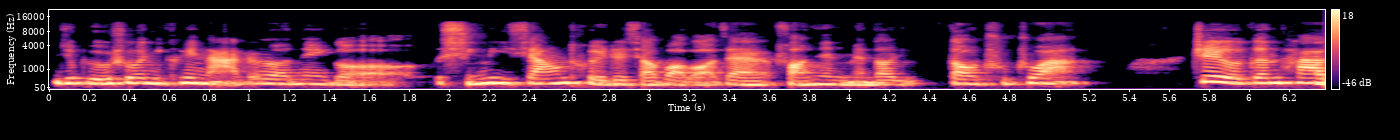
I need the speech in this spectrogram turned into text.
你就比如说，你可以拿着那个行李箱推着小宝宝在房间里面到到处转，这个跟他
